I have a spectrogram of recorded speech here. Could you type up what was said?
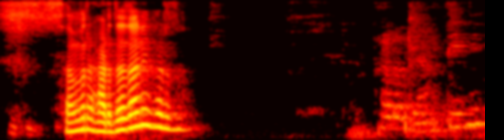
ਸਮਰ ਹਟਦਾ ਤਾਂ ਨਹੀਂ ਫਿਰਦਾ ਹਲੋ ਜਾਂਦੀ ਵੀ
